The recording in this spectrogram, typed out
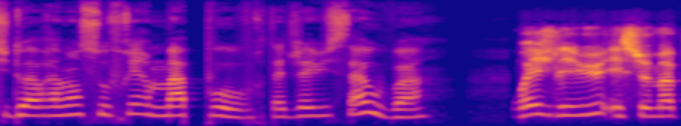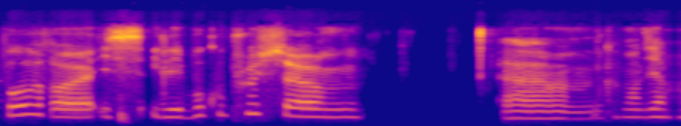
Tu dois vraiment souffrir, ma pauvre. T'as déjà eu ça ou pas? Ouais, je l'ai eu et ce ma pauvre, il, est beaucoup plus, euh, comment dire,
